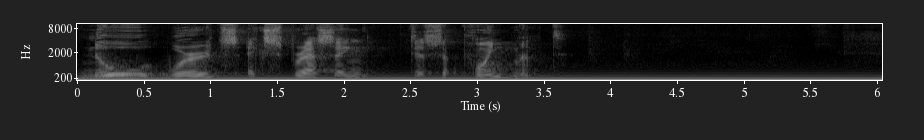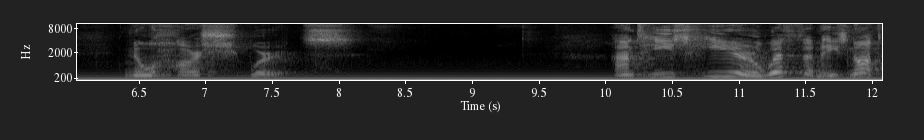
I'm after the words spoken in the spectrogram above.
No words expressing disappointment. No harsh words. And he's here with them. He's not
